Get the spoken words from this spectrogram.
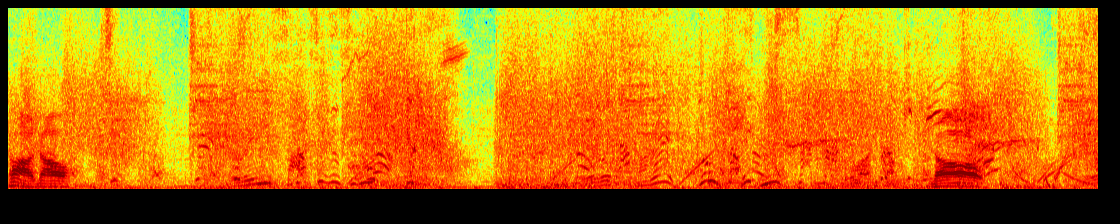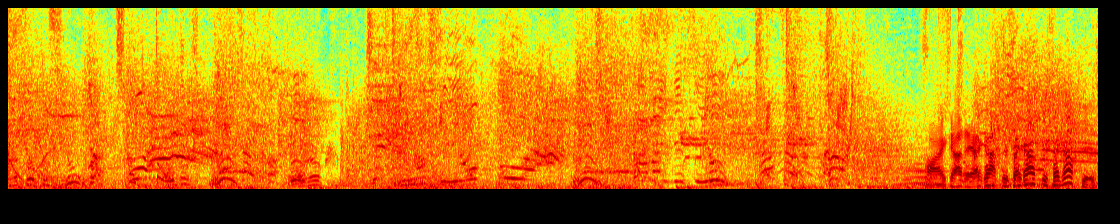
Oh no. No. Oh, I got it, I got this, I got this, I got this!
